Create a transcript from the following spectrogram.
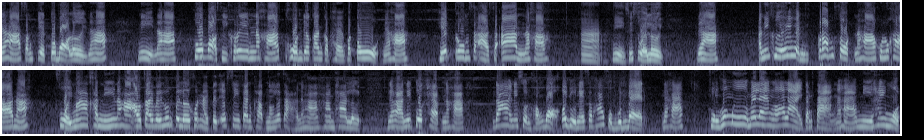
นะคะ สังเกตตัวเบาะเลยนะคะ นี่นะคะ ตัวเบาะสีครีมนะคะโทนเดียวกันกับแผงประตูนะคะเฮดรูมสะอาดสะอ้านนะคะอ่านี่สวยๆเลยนะคะอันนี้คือให้เห็นกล้องสดนะคะ คุณลูกค้านะ สวยมากคันนี้นะคะ เอาใจวัยรุ่นไปเลยคนไหนเป็น FC แฟนคลับน้องยะจ๋านะคะ ห้ามพลาดเลยนะคะ ในตัวแคปนะคะ ได้ในส่วนของเบาะก็อยู่ในสภาพสมบูรณ์แบบนะคะถุงเครื่องมือแม่แรงล้ออะไหล่ต่างๆนะคะ มีให้หมด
